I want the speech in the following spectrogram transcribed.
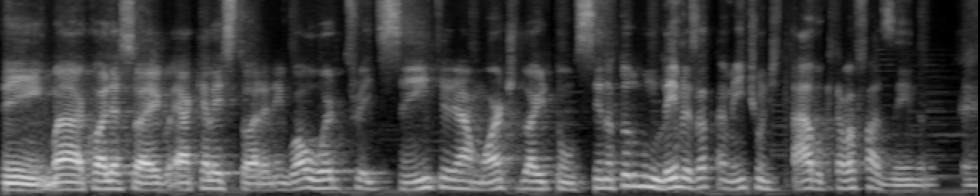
Sim, Marco, olha só, é, é aquela história, né? Igual o World Trade Center, a morte do Ayrton Senna, todo mundo lembra exatamente onde estava, o que estava fazendo, né? É.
